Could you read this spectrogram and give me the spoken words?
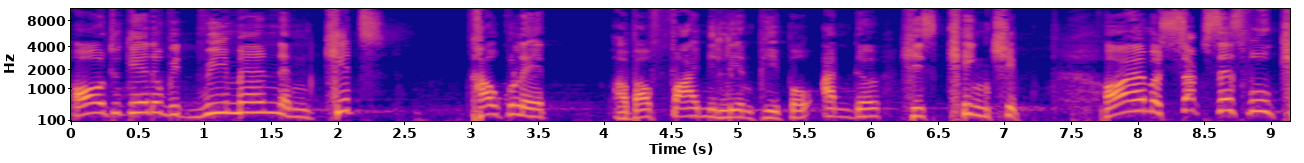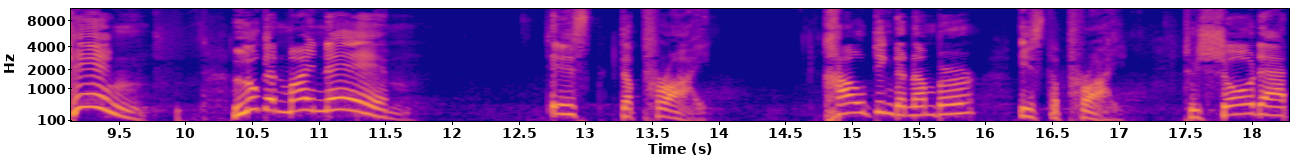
all together with women and kids. Calculate about 5 million people under his kingship. I am a successful king. Look at my name. Is the pride. Counting the number is the pride to show that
